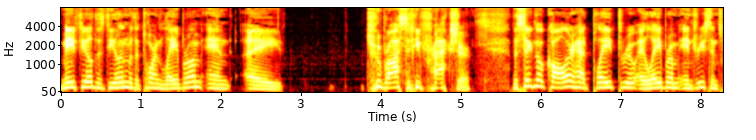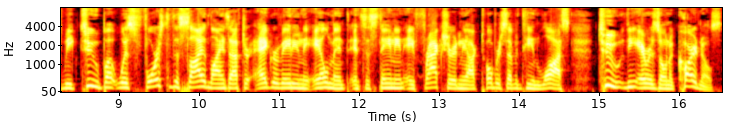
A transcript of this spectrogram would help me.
Mayfield is dealing with a torn labrum and a tuberosity fracture. The signal caller had played through a labrum injury since week two, but was forced to the sidelines after aggravating the ailment and sustaining a fracture in the October 17 loss to the Arizona Cardinals.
